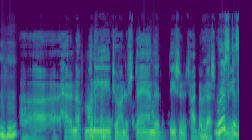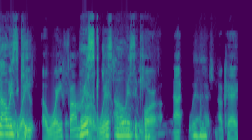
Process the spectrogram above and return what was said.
Mm-hmm. uh, had enough money Okay. to understand that these are the type of Right. investments Risk need is to be always the away, key. away from Risk or with is always the key. or not with. Mm-hmm. Okay,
